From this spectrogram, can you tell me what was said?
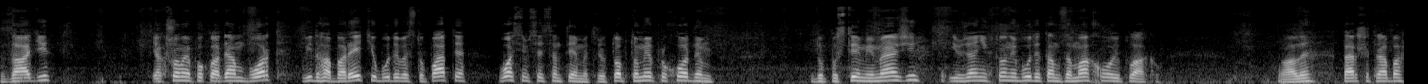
ззаді. Якщо ми покладемо борт, від габаритів буде виступати 80 см. Тобто ми проходимо допустимі межі і вже ніхто не буде там замахував і плакав. Але перше треба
